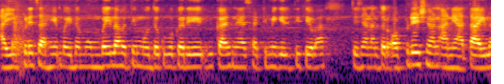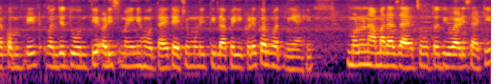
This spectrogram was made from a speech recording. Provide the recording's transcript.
आई इकडेच आहे. पहिलं मुंबईला होती मोदक वगैरे विकासण्यासाठी मी गेली तेव्हा. त्याच्यानंतर ऑपरेशन आणि आता आईला कंप्लीट म्हणजे दोन ते अडीच महिने होत आहे. त्याच्यामुळे तिला काही इकडे करमत नाही आहे. म्हणून आम्हाला जायचं होतं दिवाळीसाठी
